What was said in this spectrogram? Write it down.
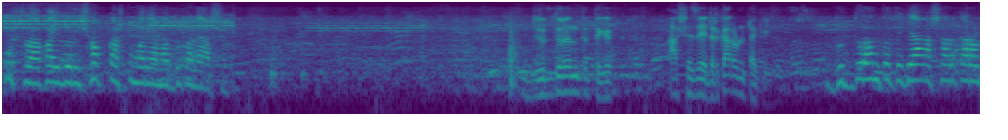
কুচরা পাইগুড়ি সব কাস্টমারই আমার দোকানে আসে। দূর দূরান্ত থেকে আসে যে এটার কারণটা কি? দূর দূরান্ত থেকে আসার কারণ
